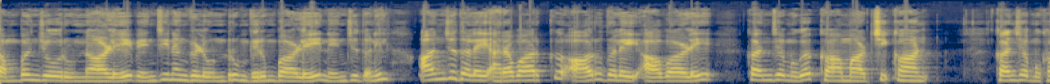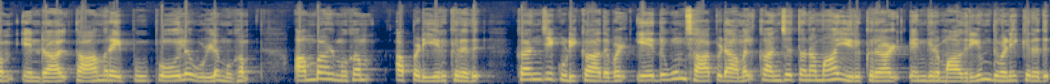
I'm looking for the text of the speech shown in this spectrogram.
கம்பஞ்சோர் உண்ணாளே வெஞ்சினங்கள் ஒன்றும் விரும்பாளே நெஞ்சுதனில் அஞ்சுதலை அறவார்க்கு ஆறுதலை ஆவாளே கஞ்சமுக காமாட்சி கான் கஞ்சமுகம் என்றால் தாமரை பூ போல உள்ள முகம். அம்பாள் முகம் அப்படி இருக்கிறது. கஞ்சி குடிக்காதவள் எதுவும் சாப்பிடாமல் கஞ்சத்தனமாய் இருக்கிறாள் என்கிற மாதிரியும் துவனிக்கிறது.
